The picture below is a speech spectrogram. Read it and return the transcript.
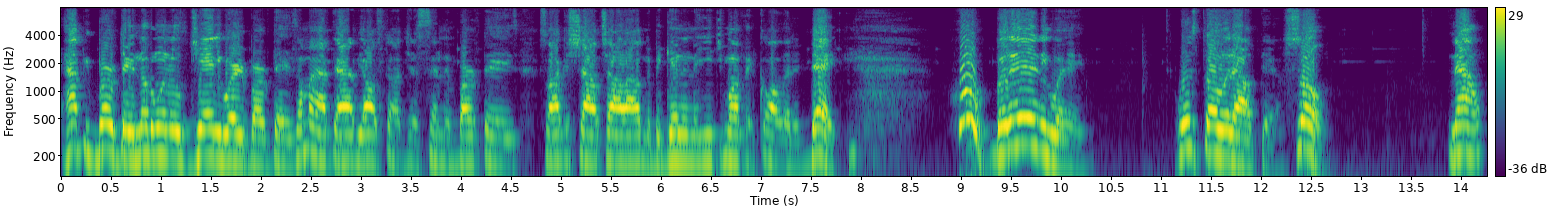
happy birthday. Another one of those January birthdays. I'm going to have to have y'all start just sending birthdays so I can shout y'all out in the beginning of each month and call it a day. Whew. But anyway, let's throw it out there. So, now,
